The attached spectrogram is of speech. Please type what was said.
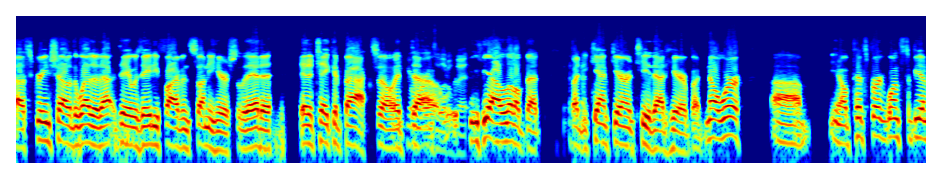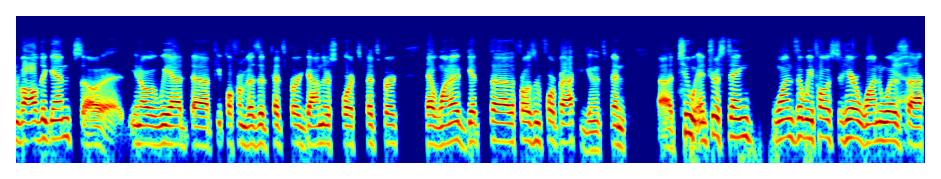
a screenshot of the weather. That day it was 85 and sunny here, so they had to they had to take it back. So it uh, a little bit. yeah, a little bit, but you can't guarantee that here. But no, we're um, you know, Pittsburgh wants to be involved again. So, uh, you know, we had uh, people from Visit Pittsburgh down there, Sports Pittsburgh, that want to get uh, the Frozen Four back again. It's been uh, two interesting ones that we've hosted here. One was yeah. Uh,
